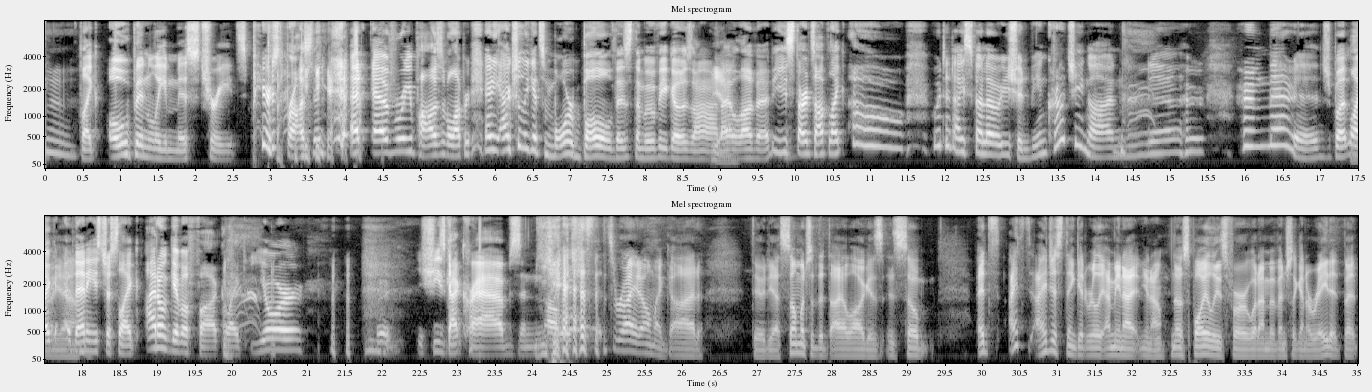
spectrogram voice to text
like openly mistreats Pierce Brosnan Yeah. at every possible opportunity. And he actually gets more bold as the movie goes on. Yeah. I love it. He starts off like, "Oh, what a nice fellow. You shouldn't be encroaching on uh, her her marriage." But like Oh, yeah. then he's just like, "I don't give a fuck. Like you're she's got crabs and yes, that's right. Oh my god. dude. Yeah, so much of the dialogue is is so. It's I I just think it really. I mean, I you know no spoilies for what I'm eventually going to rate it, but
